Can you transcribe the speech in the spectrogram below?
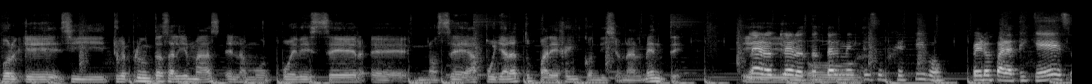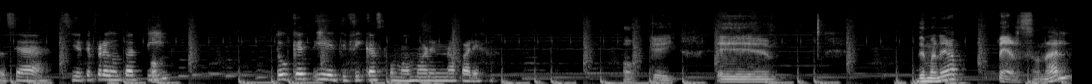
Porque si tú le preguntas a alguien más, el amor puede ser, no sé, apoyar a tu pareja incondicionalmente. Claro, claro, totalmente subjetivo. Pero para ti, ¿qué es? O sea, si yo te pregunto a ti, ¿tú qué identificas como amor en una pareja? Ok. Eh, de manera personal,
